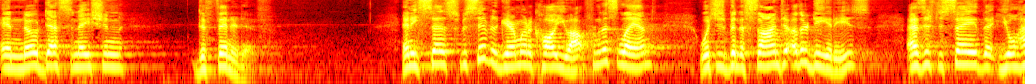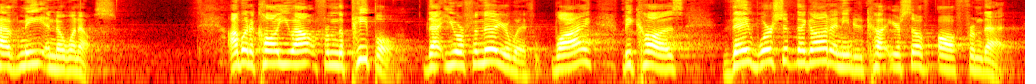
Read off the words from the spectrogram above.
and no destination definitive. And he says specifically, I'm going to call you out from this land, which has been assigned to other deities, as if to say that you'll have me and no one else. I'm going to call you out from the people that you're familiar with. Why? Because they worship their God and you need to cut yourself off from that.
